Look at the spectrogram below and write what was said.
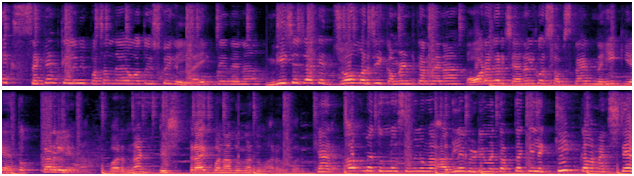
एक सेकंड के लिए भी पसंद आया होगा तो इसको एक लाइक दे देना। नीचे जाके जो मर्ज़ी कमेंट कर देना। और अगर चैनल को सब्सक्राइब नहीं किया है तो कर लेना, वरना डिस्ट्रैक्ट बना दूँगा तुम्हारे ऊपर। खैर, अब मैं तुम लोग से मिलूँगा अगले वीडियो में। तब तक के लिए कीप काम एंड स्टे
